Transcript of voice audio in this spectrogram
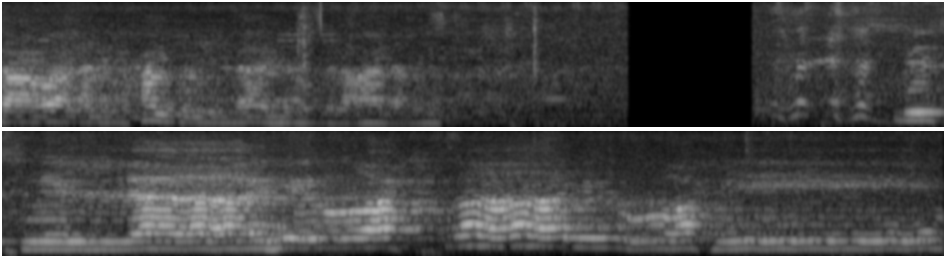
দাওয়ানা আলহামদুলিল্লাহি রাব্বিল আলামিন بسم الله الرحمن الرحيم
